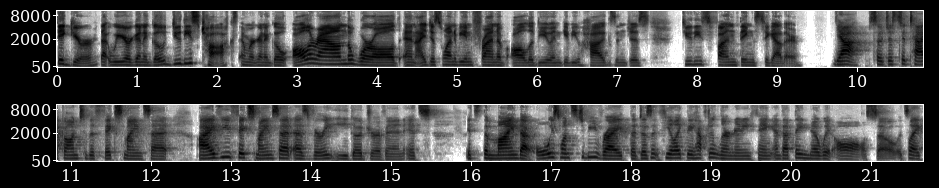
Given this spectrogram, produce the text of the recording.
figure that we are going to go do these talks and we're going to go all around the world. And I just want to be in front of all of you and give you hugs and just do these fun things together. Yeah. So just to tack on to the fixed mindset, I view fixed mindset as very ego driven. It's it's the mind that always wants to be right, that doesn't feel like they have to learn anything and that they know it all. So it's like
